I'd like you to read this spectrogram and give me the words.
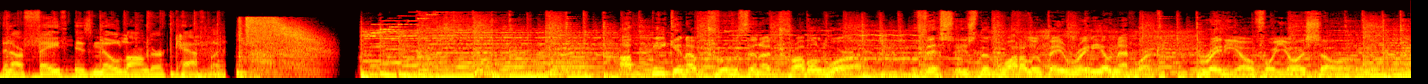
then our faith is no longer Catholic. A beacon of truth in a troubled world. This is the Guadalupe Radio Network, radio for your soul.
